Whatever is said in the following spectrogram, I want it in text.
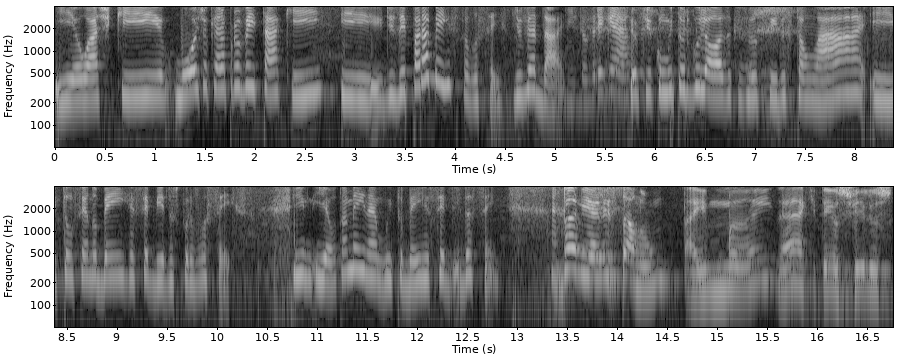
E eu acho que hoje eu quero aproveitar aqui e dizer parabéns para vocês, de verdade. Muito obrigada. Eu fico muito orgulhosa que os meus filhos estão lá e estão sendo bem recebidos por vocês. E, e eu também, né? Muito bem recebida sempre. Daniele Salum, tá aí mãe, né, que tem os filhos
